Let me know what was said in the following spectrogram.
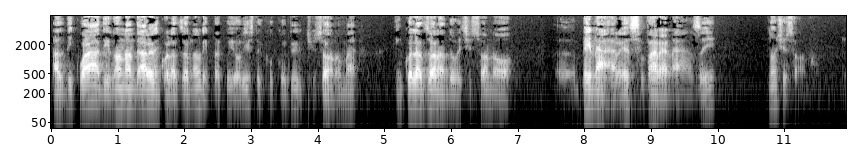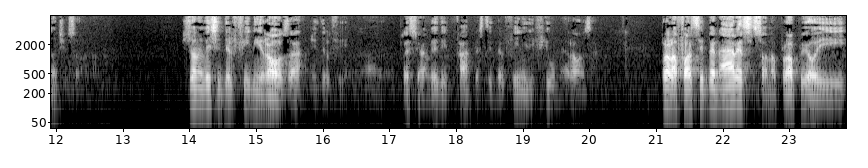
al di qua, di non andare in quella zona lì. Per cui ho visto i coccodrilli ci sono, ma in quella zona dove ci sono Benares, Varanasi, non ci sono, non ci sono. Ci sono invece i delfini rosa, i delfini, no? impressionante, vedi, fa questi delfini di fiume rosa. Però la forza di Benares sono proprio i,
